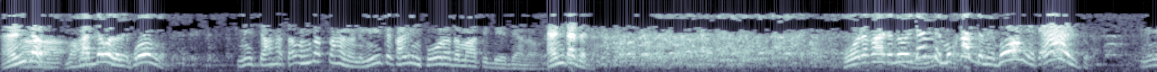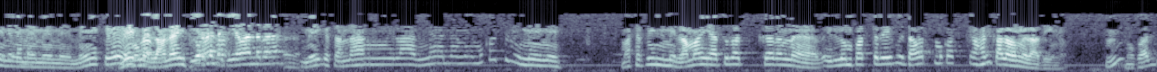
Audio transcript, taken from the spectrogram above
ඇන්ද. මොකද්ද වල මේ පොන් එක? මේ චහ තව හුඟක් අහනවනේ. මීට කලින් පෝරද මාති බේද යනවා. ඇන්ටද? පොරකාට දොයි දැම්මේ මොකද්ද මේ පොන් එක ඈන්ට? මේ මේ මේ මේ මේ මේක මේක? ළමයි කියන්න කියවන්න බලන්න. මේක සඳහන් වෙලා නෑ නෑ මේ මොකද්ද මේ මේ මට පේන්නේ මේ ළමයි ඇතුළත් කරන ඉල්ලුම් පත්‍රයක තවත් මොකක් හරි කලවම් වෙලා තියෙනවා. මොකද්ද?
